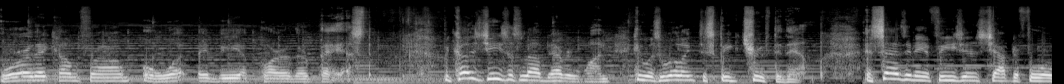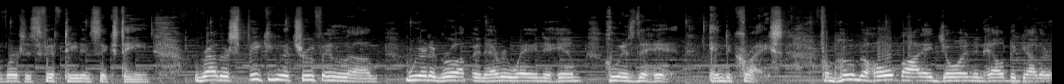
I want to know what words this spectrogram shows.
where they come from, or what may be a part of their past. Because Jesus loved everyone, he was willing to speak truth to them. It says in Ephesians chapter 4 verses 15 and 16, rather speaking the truth in love, we are to grow up in every way into him who is the head, into Christ, from whom the whole body joined and held together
